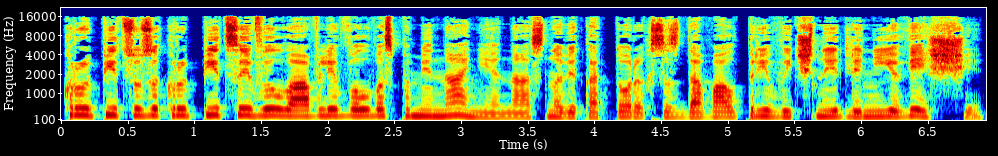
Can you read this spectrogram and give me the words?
Крупицу за крупицей вылавливал воспоминания, на основе которых создавал привычные для нее вещи.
